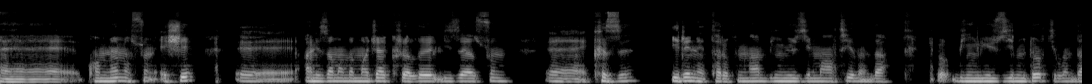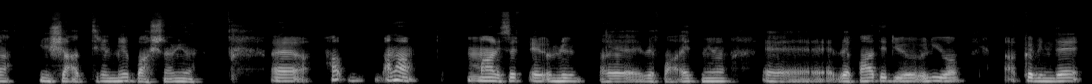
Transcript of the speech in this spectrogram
e, Komnenos'un eşi e, aynı zamanda Macar kralı Lizaeus'un e, kızı Irine tarafından 1126 yılında 1124 yılında inşa ettirilmeye başlanıyor. E, ha, ama maalesef e, ömrü e, vefa etmiyor. E, vefat ediyor, ölüyor. Akabinde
